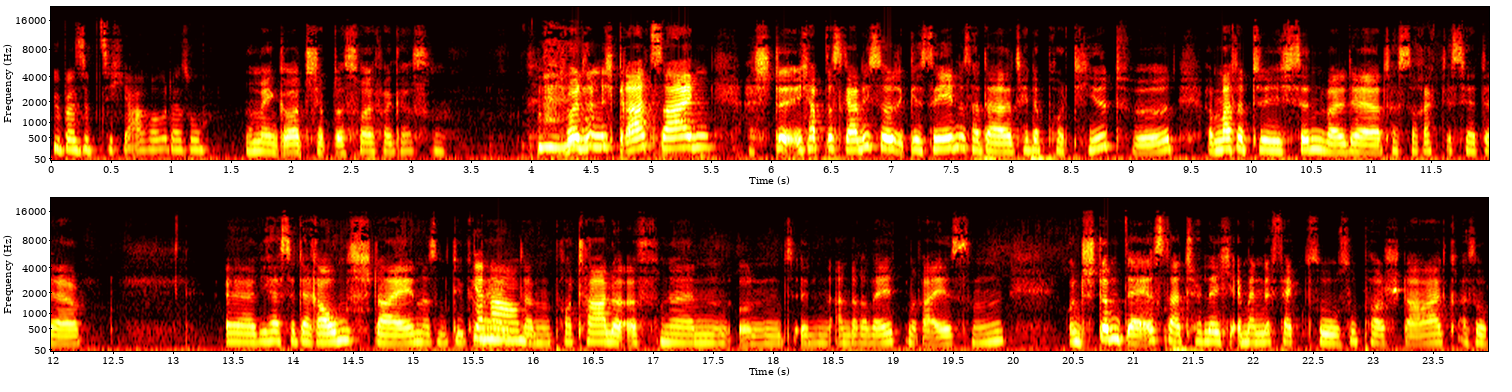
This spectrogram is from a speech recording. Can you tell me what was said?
über 70 Jahre oder so. Oh mein Gott, ich habe das voll vergessen. Ich wollte nämlich gerade sagen, ich habe das gar nicht so gesehen, dass er da teleportiert wird. Aber macht natürlich Sinn, weil der Tesseract ist ja der, äh, wie heißt der, der Raumstein. Also mit dem kann man Genau. ja dann Portale öffnen und in andere Welten reisen. Und stimmt, der ist natürlich im Endeffekt so super stark. Also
